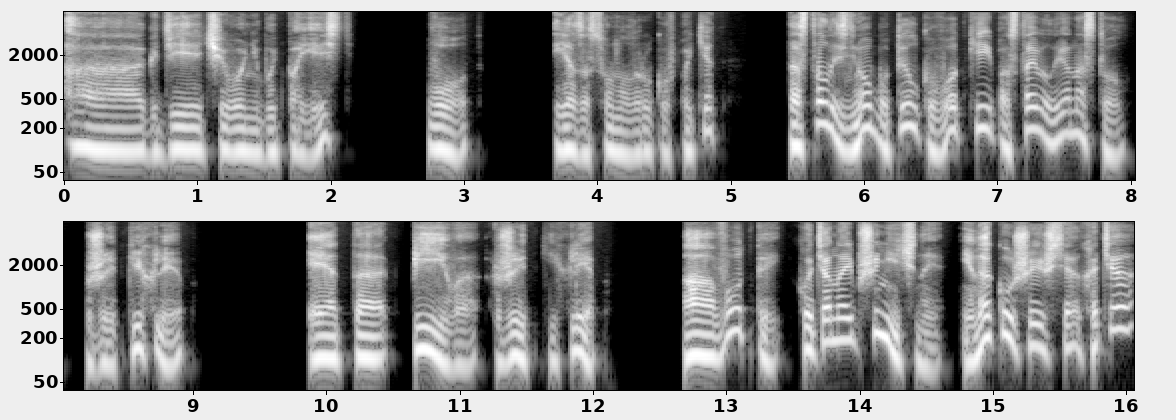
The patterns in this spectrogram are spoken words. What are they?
«А где чего-нибудь поесть?» «Вот». Я засунул руку в пакет, достал из него бутылку водки и поставил ее на стол. «Жидкий хлеб». «Это пиво, жидкий хлеб. А водкой, хоть она и пшеничная, не накушаешься, хотя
